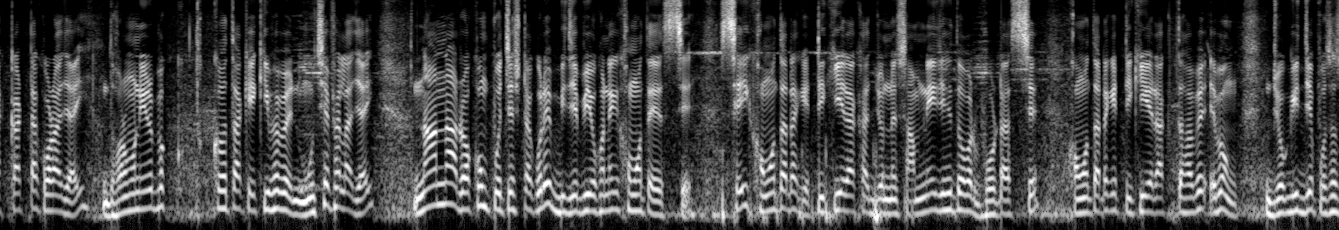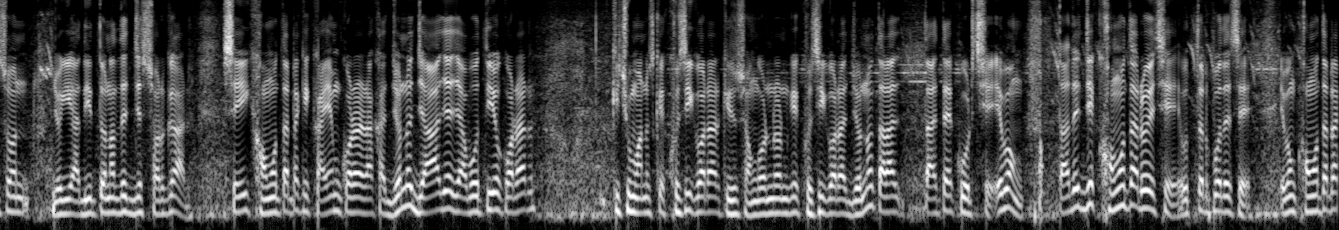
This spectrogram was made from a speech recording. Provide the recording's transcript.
এক কাট্টা করা যায়, ধর্মনিরপেক্ষতাকে কীভাবে মুছে ফেলা যায়, নানা রকম প্রচেষ্টা করে বিজেপি ওখানে ক্ষমতায় এসছে। সেই ক্ষমতাটাকে টিকিয়ে রাখার জন্য সামনেই যেহেতু আবার ভোট আসছে, ক্ষমতাটাকে টিকিয়ে রাখতে হবে এবং যোগীর যে প্রশাসন, যোগী আদিত্যনাথের যে সরকার, সেই ক্ষমতাটাকে কায়েম করে রাখার জন্য যা যা যাবতীয় করার কিছু মানুষকে খুশি করার, কিছু সংগঠনকে খুশি করার জন্য তারা তাই তাই করছে এবং তাদের যে ক্ষমতা রয়েছে উত্তরপ্রদেশে এবং ক্ষমতাটা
